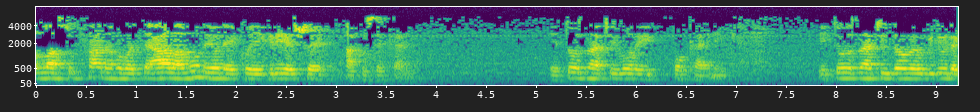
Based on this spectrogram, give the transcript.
Allah subhanahu wa ta'ala voli one koji griješe ako se kaju. I to znači voli pokajnike. I to znači doveo bi ljude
